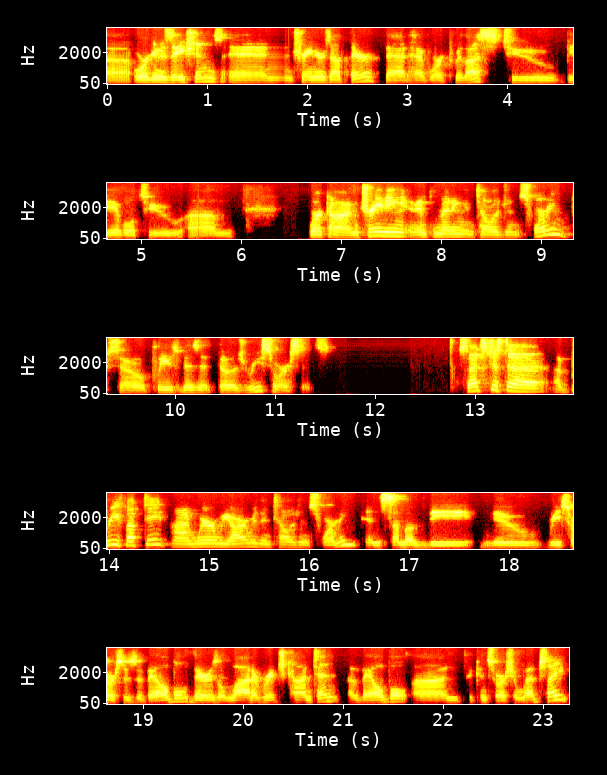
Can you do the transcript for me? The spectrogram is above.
uh, organizations and trainers out there that have worked with us to be able to um, work on training and implementing intelligent swarming. So please visit those resources. So that's just a, a, brief update on where we are with intelligent swarming and some of the new resources available. There's a lot of rich content available on the consortium website,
